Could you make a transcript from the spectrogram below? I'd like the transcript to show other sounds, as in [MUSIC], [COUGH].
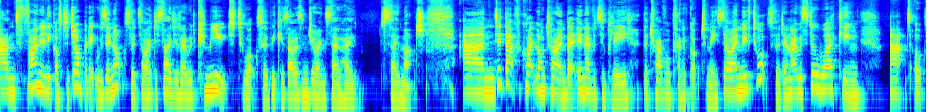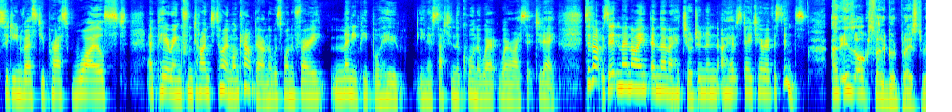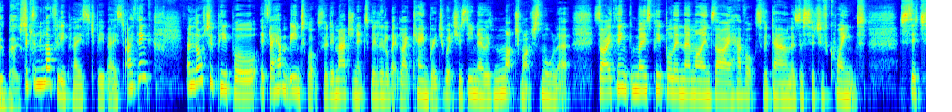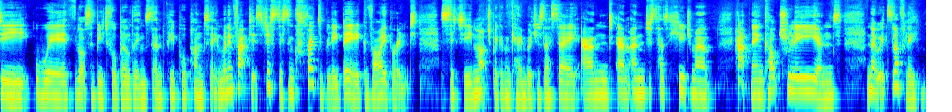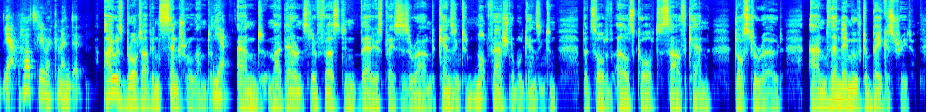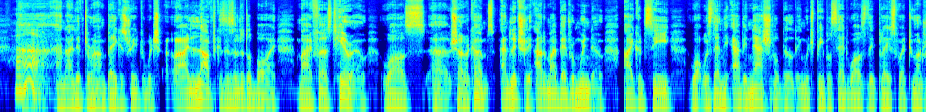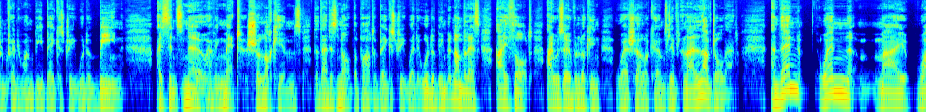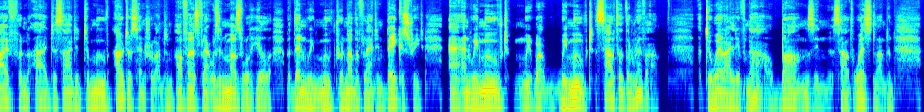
and finally got a job, but it was in Oxford. So, I decided I would commute to Oxford because I was enjoying Soho so much. And did that for quite a long time but inevitably the travel kind of got to me. So i moved to oxford and i was still working at oxford university press whilst appearing from time to time on countdown. I was one of very many people who you know sat in the corner where where i sit today. So that was it. And then i and then i had children and i have stayed here ever since. And is Oxford a good place to be based? it's a lovely place to be based. I think a lot of people, if they haven't been to Oxford, imagine it to be a little bit like Cambridge, which, as you know, is much, much smaller. So I think most people in their mind's eye have Oxford down as a sort of quaint city with lots of beautiful buildings and people punting. When in fact, it's just this incredibly big, vibrant city, much bigger than Cambridge, as I say, and um, and just has a huge amount happening culturally. And no, it's lovely. Yeah, heartily recommend it. I was brought up in central London. Yeah. And my parents lived first in various places around Kensington, not fashionable Kensington, but sort of Earl's Court, South Ken, Gloucester Road. And then they moved to Baker Street. Uh, and I lived around Baker Street, which I loved because as a little boy, my first hero was uh, Sherlock Holmes. And literally out of my bedroom window, I could see what was then the Abbey National Building, which people said was the place where 221B Baker Street would have been. I since know, having met Sherlockians, that that is not the part of Baker Street where it would have been. But nonetheless, I thought I was overlooking where Sherlock Holmes lived. And I loved all that. And then when my wife and I decided to move out of central London, our first flat was in Muswell Hill, but then we moved to another flat in Baker Street, and we moved, we, well, we moved south of the river to where I live now, Barnes in southwest London,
